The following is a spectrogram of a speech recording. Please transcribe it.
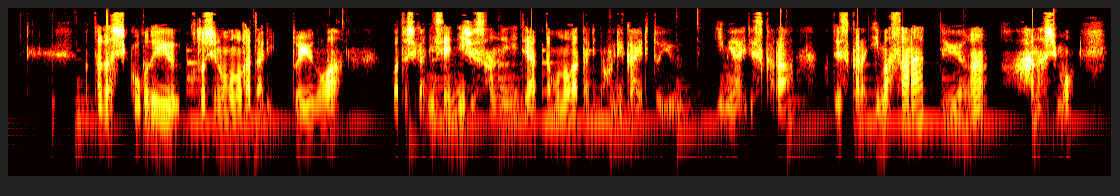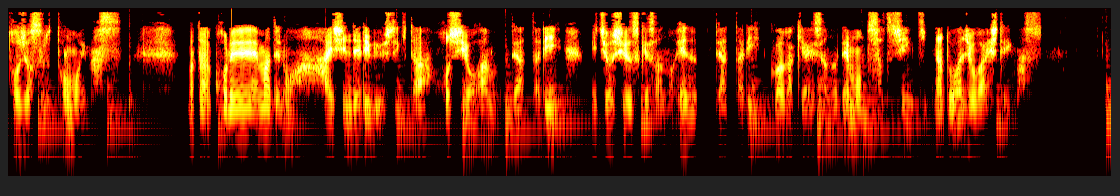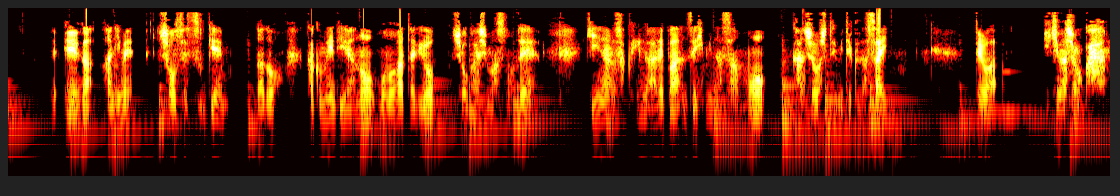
ただし、ここで言う今年の物語というのは、私が2023年に出会った物語の振り返りという意味合いですから、ですから今更っていうような話も登場すると思います。また、これまでの配信でレビューしてきた星を編むであったり、道尾修介さんの N であったり、桑垣愛さんのレモンと殺人鬼などは除外しています。映画、アニメ、小説、ゲームなど各メディアの物語を紹介しますので、気になる作品があればぜひ皆さんも鑑賞してみてください。では、行きましょうか。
